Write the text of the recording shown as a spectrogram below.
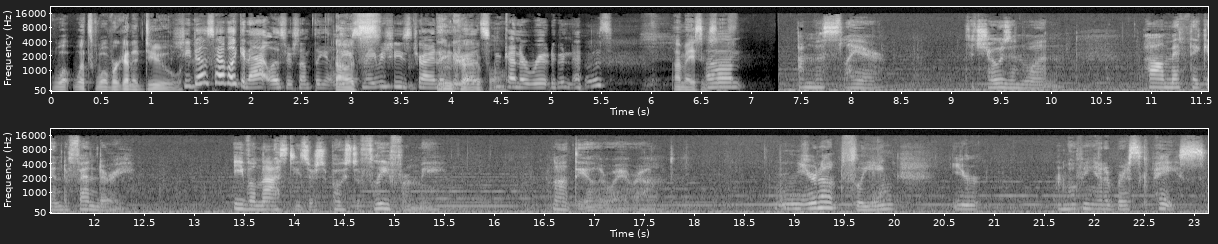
what what's what we're gonna do? She does have like an atlas or something at Oh, least. Maybe she's trying to figure out some kind of route. Who knows? Amazing stuff. Um, I'm the Slayer, the chosen one, all mythic and defendery. Evil nasties are supposed to flee from me, not the other way around. You're not fleeing, you're moving at a brisk pace.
